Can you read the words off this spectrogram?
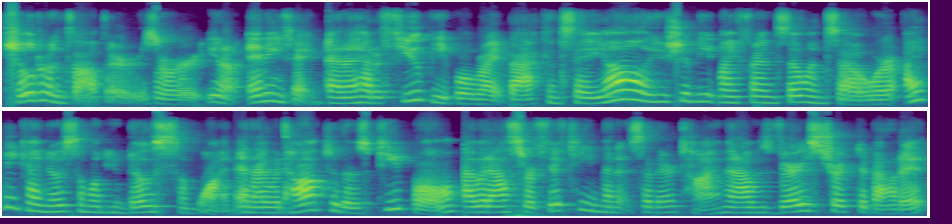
children's authors or, you know, anything? And I had a few people write back and say, oh, you should meet my friend so and so, or I think I know someone who knows someone. And I would talk to those people. I would ask for 15 minutes of their time, and I was very strict about it.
